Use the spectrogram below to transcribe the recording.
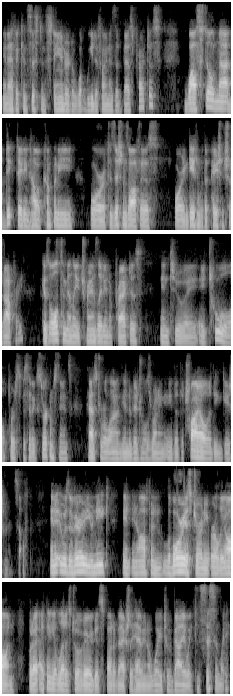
and have a consistent standard of what we define as a best practice while still not dictating how a company or a physician's office or engagement with a patient should operate. Because ultimately, translating a practice into a, a tool for a specific circumstance has to rely on the individuals running either the trial or the engagement itself. And it was a very unique and, and often laborious journey early on, but I, I, think it led us to a very good spot of actually having a way to evaluate consistently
